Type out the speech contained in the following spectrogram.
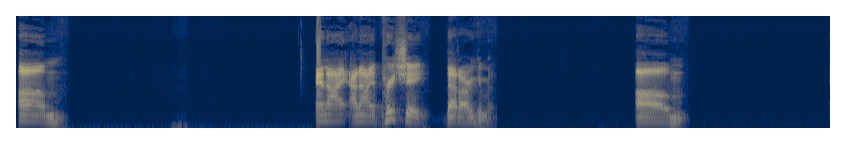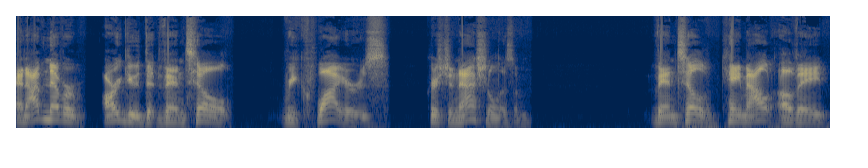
Um, and I and I appreciate that argument. Um, and I've never argued that Van Til requires Christian nationalism. Van Til came out of a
